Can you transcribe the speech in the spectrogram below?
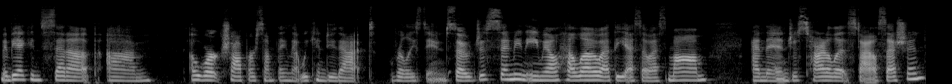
maybe I can set up um, a workshop or something that we can do that really soon. So just send me an email, hello at the SOS mom, and then just title it style session,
